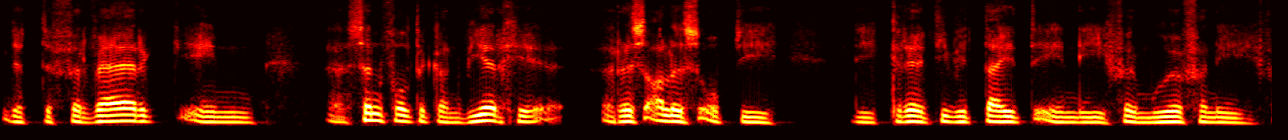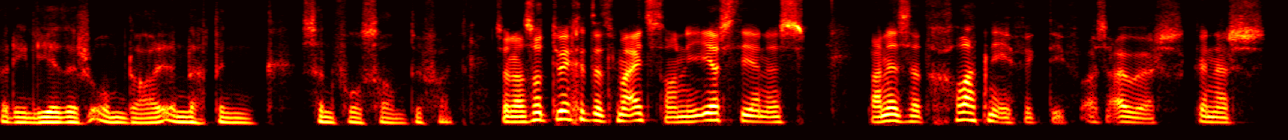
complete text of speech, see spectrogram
dit te verwerk en uh, sinvol te kan weergee, rus alles op die die kreatiwiteit en die vermoë van die van die leerders om daai inligting sinvol saam te vat. So dan sal twee goed wat vir my uitstaan. Die eerste een is dan is dit glad nie effektief as ouers kinders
